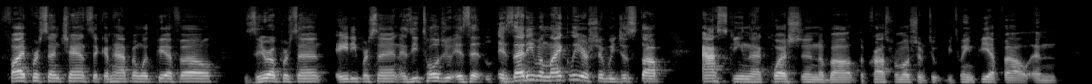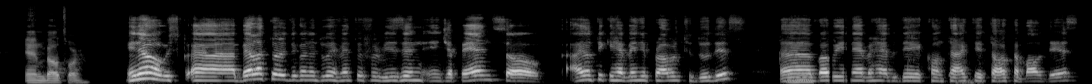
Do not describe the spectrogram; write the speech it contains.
five percent chance it can happen with PFL? zero percent, eighty percent? Has he told you? Is it is that even likely, or should we just stop asking that question about the cross promotion to, between PFL and and Bellator? You know, uh, Bellator is going to do event for Rizin in Japan, so I don't think you have any problem to do this. Uh, mm-hmm. But we never have the contact to talk about this.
